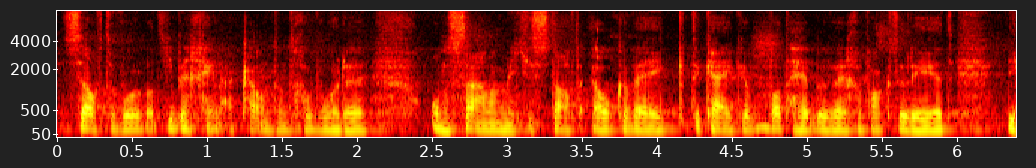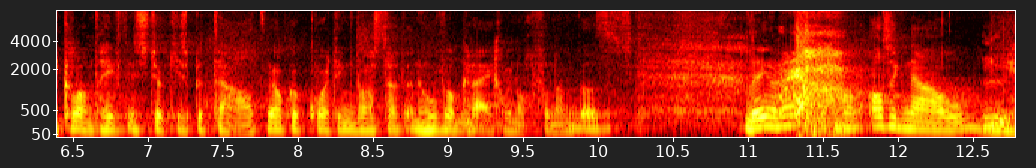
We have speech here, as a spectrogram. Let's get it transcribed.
Hetzelfde voorbeeld, je bent geen accountant geworden om samen met je staf elke week te kijken wat hebben we gefactureerd. Die klant heeft in stukjes betaald, welke korting was dat en hoeveel krijgen we nog van hem. Dat is, Leonardo, als ik nou die,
